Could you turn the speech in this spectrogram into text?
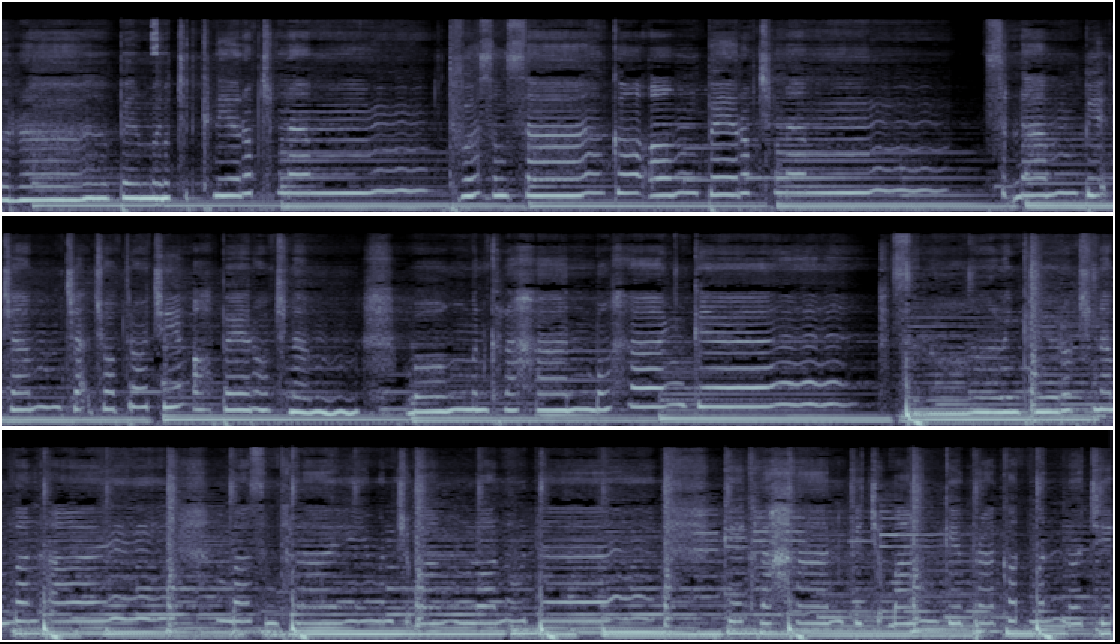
ប្រើពេលមិនចិត្តគ្នារាប់ឆ្នាំ ធ្វើសង្សារក៏អងពេលរាប់ឆ្នាំ ស្ដាំពាក្យចាំចាក់ជាប់ត្រជាអស់ពេលរាប់ឆ្នាំ បងមិនក្លាហានបង្ហាញគេស្រលាញ់គ្នារាប់ឆ្នាំបានអីបើសន្ថ្លៃមិនច្បាំងលាន់នោះទេ គេក្លាហានគេច្បាំងគេប្រាកដមិនដូចជា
